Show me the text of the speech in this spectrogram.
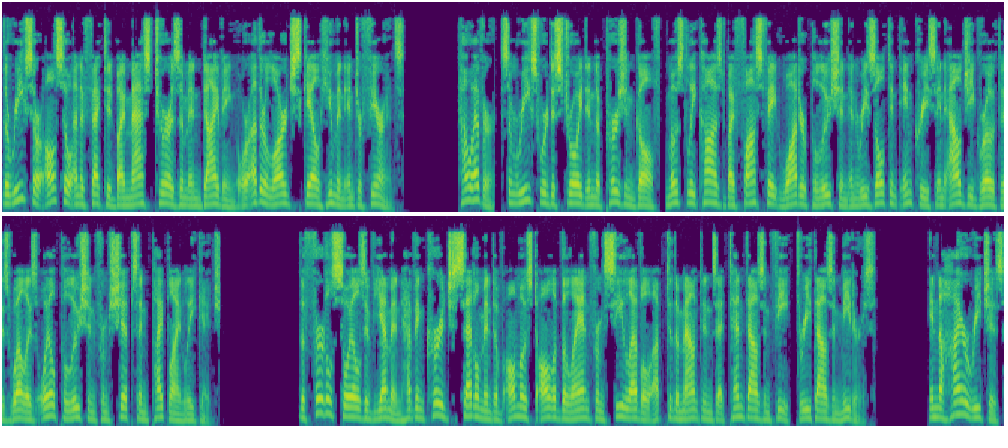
The reefs are also unaffected by mass tourism and diving or other large-scale human interference. However, some reefs were destroyed in the Persian Gulf, mostly caused by phosphate water pollution and resultant increase in algae growth as well as oil pollution from ships and pipeline leakage. The fertile soils of Yemen have encouraged settlement of almost all of the land from sea level up to the mountains at 10,000 feet 3,000 meters. In the higher reaches,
